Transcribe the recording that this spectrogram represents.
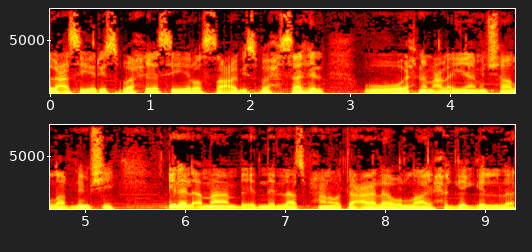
العسير يصبح يسير والصعب يصبح سهل وإحنا مع الأيام إن شاء الله بنمشي إلى الأمام بإذن الله سبحانه وتعالى. والله يحقق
